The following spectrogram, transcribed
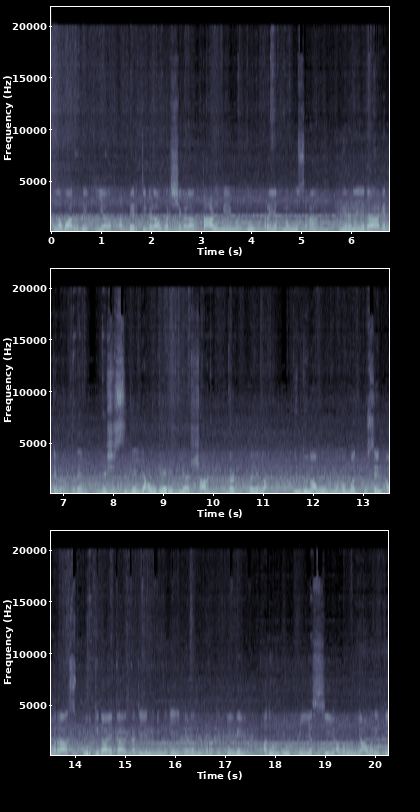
ಹಲವಾರು ರೀತಿಯ ಅಭ್ಯರ್ಥಿಗಳ ವರ್ಷಗಳ ತಾಳ್ಮೆ ಮತ್ತು ಪ್ರಯತ್ನವೂ ಸಹ ನಿರ್ಣಯದ ಅಗತ್ಯವಿರುತ್ತದೆ. ಯಶಸ್ಸಿಗೆ ಯಾವುದೇ ರೀತಿಯ ಶಾರ್ಟ್ಕಟ್ಗಳಿಲ್ಲ. ಇಂದು ನಾವು ಮೊಹಮ್ಮದ್ ಹುಸೇನ್ ಅವರ ಸ್ಫೂರ್ತಿದಾಯಕ ಕಥೆಯನ್ನು ನಿಮಗೆ ಹೇಳಲು ಹೊರಟಿದ್ದೇವೆ. ಅದು ಯು ಪಿ ಎಸ್ ಸಿ ಅವರು ಯಾವ ರೀತಿ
